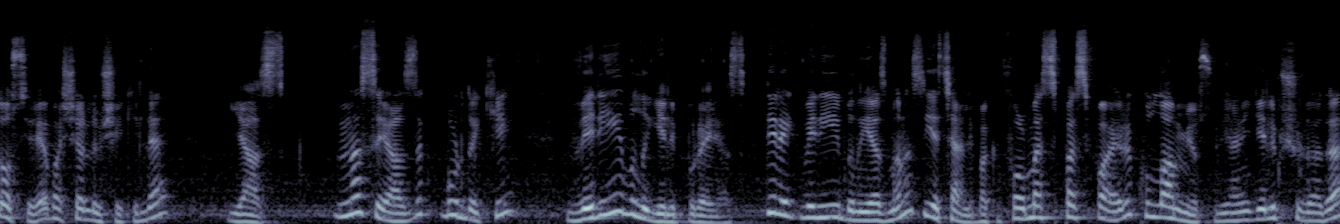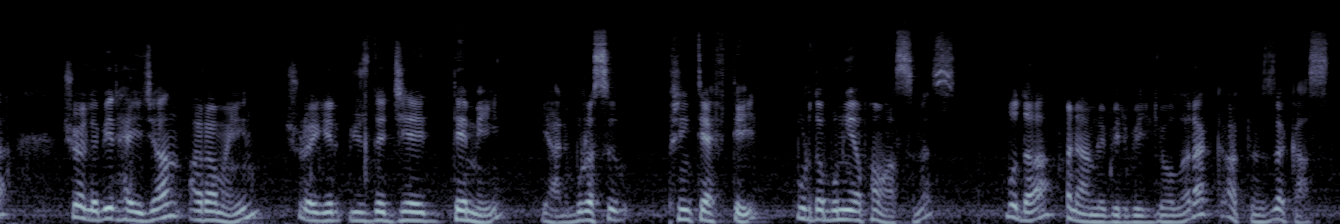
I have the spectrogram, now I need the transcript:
dosyaya başarılı bir şekilde yazdık. Nasıl yazdık? Buradaki variable'ı gelip buraya yazdık. Direkt variable'ı yazmanız yeterli. Bakın format specifier'ı kullanmıyorsun. Yani gelip şurada şöyle bir heyecan aramayın. Şuraya gelip %c demeyin. Yani burası printf değil. Burada bunu yapamazsınız. Bu da önemli bir bilgi olarak aklınızda kalsın.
